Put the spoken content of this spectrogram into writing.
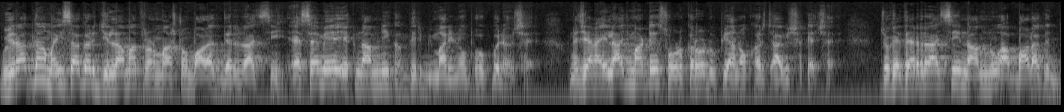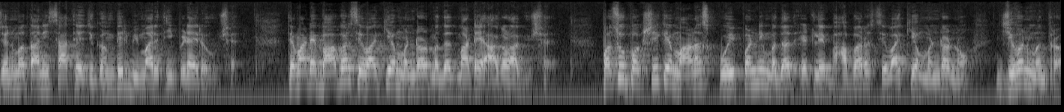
ગુજરાતના મહીસાગર જિલ્લામાં ત્રણ માસનો બાળક ધૈર્યરાજસિંહ એસએમએ એક નામની ગંભીર બીમારીનો ભોગ બન્યો છે અને જેના ઇલાજ માટે સોળ કરોડ રૂપિયાનો ખર્ચ આવી શકે છે. જોકે ધૈર્યરાજસિંહ નામનું આ બાળક જન્મતાની સાથે જ ગંભીર બીમારીથી પીડાઈ રહ્યું છે. તે માટે ભાભર સેવાકીય મંડળ મદદ માટે આગળ આવ્યું છે. પશુ પક્ષી કે માણસ કોઈપણની મદદ એટલે ભાભર સેવાકીય મંડળનો જીવન મંત્ર.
